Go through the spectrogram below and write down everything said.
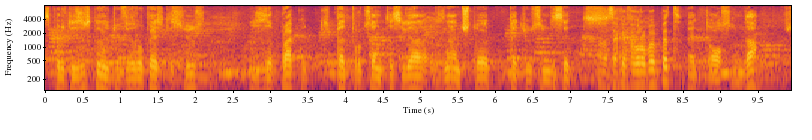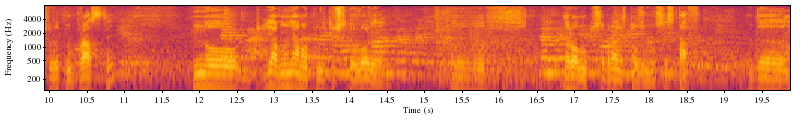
Според изискването в Европейския съюз за прак от 5%, сега знаем, че той е 5,80. А на всяка в Европа е 5? 5,8, да. Абсолютно прав сте. Но явно няма политическа воля в Народното събрание в този му състав да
